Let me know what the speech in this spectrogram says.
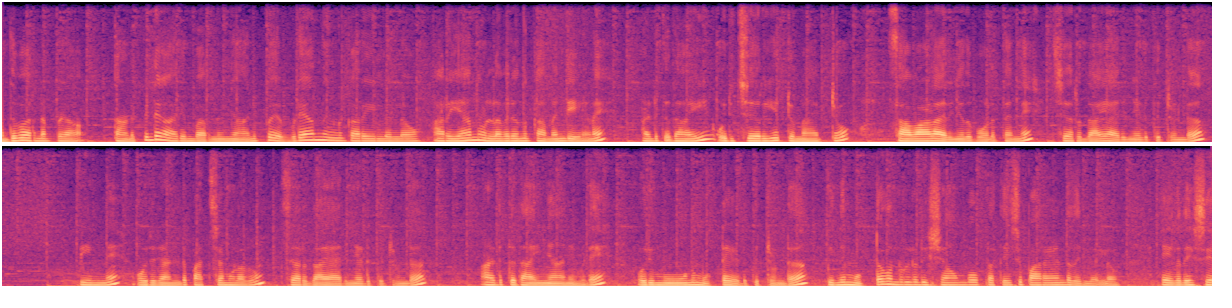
അത് പറഞ്ഞപ്പോഴാണ് തണുപ്പിന്റെ കാര്യം പറഞ്ഞു. ഞാനിപ്പോൾ എവിടെയാണെന്ന് നിങ്ങൾക്കറിയില്ലല്ലോ. അറിയാമെന്നുള്ളവരൊന്ന് കമന്റ് ചെയ്യണേ. അടുത്തതായി ഒരു ചെറിയ ടൊമാറ്റോ സവാള അരിഞ്ഞതുപോലെ തന്നെ ചെറുതായി അരിഞ്ഞെടുത്തിട്ടുണ്ട്. പിന്നെ ഒരു രണ്ട് പച്ചമുളകും ചെറുതായി അരിഞ്ഞെടുത്തിട്ടുണ്ട്. അടുത്തതായി ഞാനിവിടെ ഒരു മൂന്ന് മുട്ട എടുത്തിട്ടുണ്ട്. പിന്നെ മുട്ട കൊണ്ടുള്ള ഡിഷാകുമ്പോൾ പ്രത്യേകിച്ച് പറയേണ്ടതില്ലല്ലോ. ഏകദേശം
